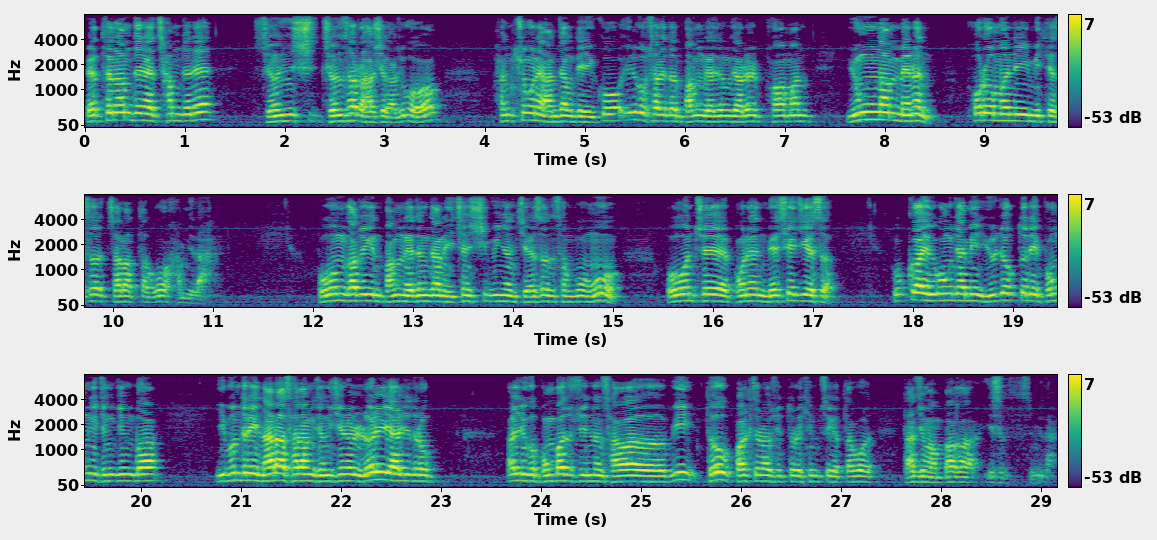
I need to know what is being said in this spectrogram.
베트남전에 참전에 전시, 전사를 하셔가지고 한충원에 안장돼 있고 7살이던 박내정자를 포함한 6남매는 호르머니 밑에서 자랐다고 합니다. 보훈 가족인 박내정자는 2012년 재선 성공 후 보훈처에 보낸 메시지에서 국가 유공자 및 유족들의 복리 증진과 이분들의 나라 사랑 정신을 널리 알리도록 알리고 본받을 수 있는 사업이 더욱 발전할 수 있도록 힘쓰겠다고 다짐한 바가 있었습니다.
